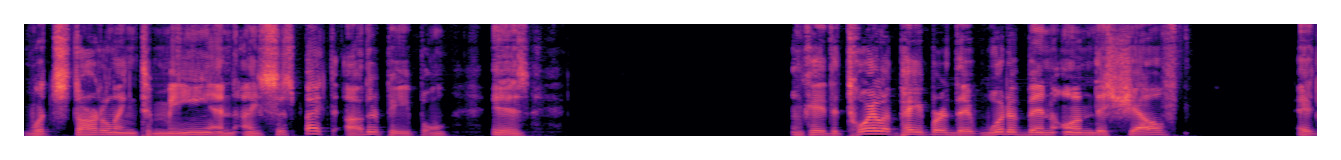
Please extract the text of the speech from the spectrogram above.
what's startling to me, and I suspect other people, is okay, the toilet paper that would have been on the shelf at,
